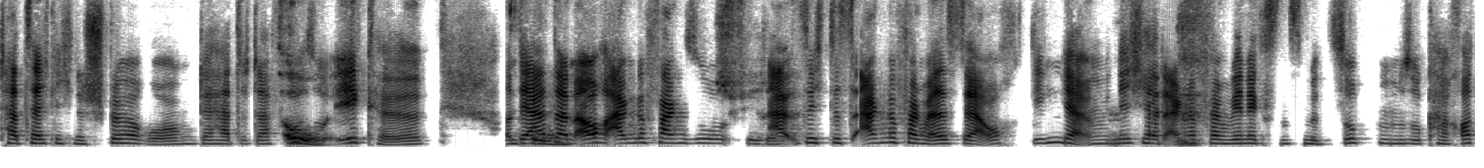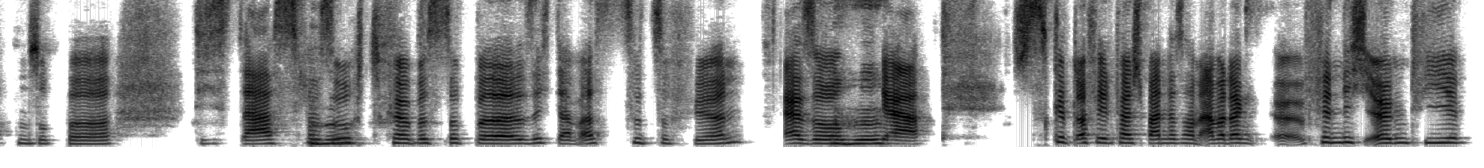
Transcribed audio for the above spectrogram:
tatsächlich eine Störung. Der hatte davor oh. so Ekel. Und der oh. hat dann auch angefangen, so Schwierig. sich das angefangen, weil es ja auch ging ja irgendwie nicht. Er hat angefangen wenigstens mit Suppen, so Karottensuppe, dies, das, mhm. versucht, mhm. Kürbissuppe, sich da was zuzuführen. Also, mhm. ja, es gibt auf jeden Fall spannende Sachen, aber dann äh, finde ich irgendwie.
